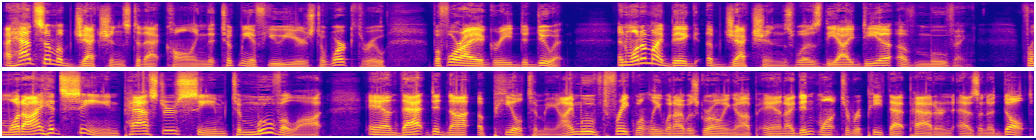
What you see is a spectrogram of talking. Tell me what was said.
I had some objections to that calling that took me a few years to work through before I agreed to do it. And one of my big objections was the idea of moving. From what I had seen, pastors seemed to move a lot, and that did not appeal to me. I moved frequently when I was growing up, and I didn't want to repeat that pattern as an adult.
